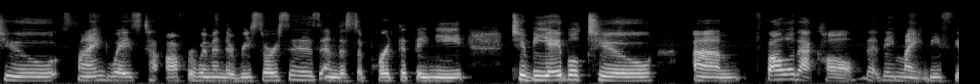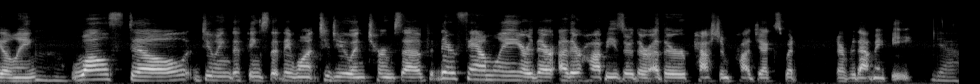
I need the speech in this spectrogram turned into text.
to find ways to offer women the resources and the support that they need to be able to um, follow that call that they might be feeling mm-hmm. while still doing the things that they want to do in terms of their family or their other hobbies or their other passion projects, whatever that might be. Yeah,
